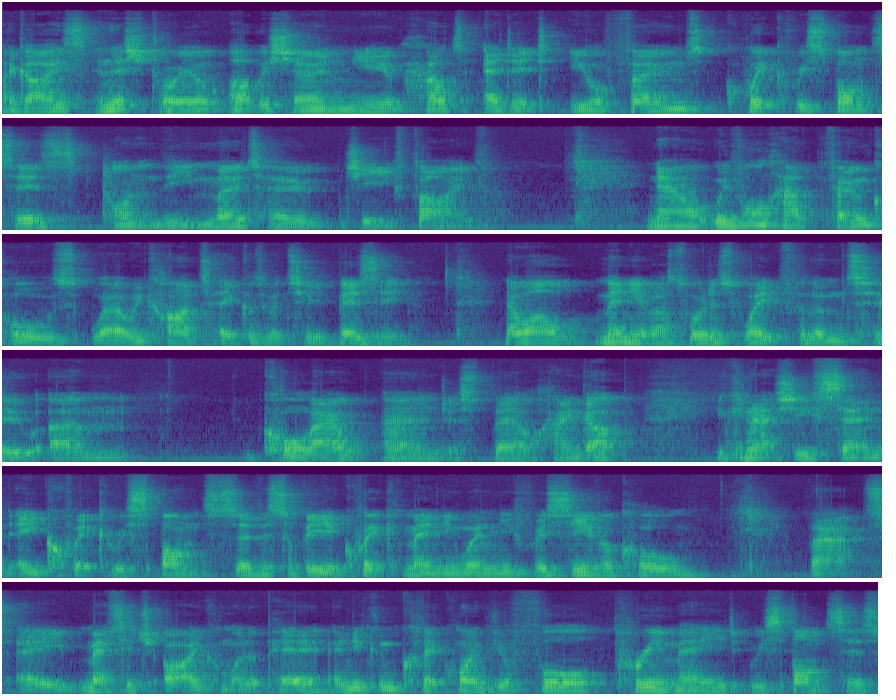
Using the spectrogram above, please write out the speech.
Hi guys, in this tutorial I'll be showing you how to edit your phone's quick responses on the Moto G5. Now we've all had phone calls where we can't take because we're too busy. Now while many of us will just wait for them to um, call out and just they'll hang up, you can actually send a quick response. So this will be a quick menu when you receive a call that a message or icon will appear and you can click one of your four pre-made responses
